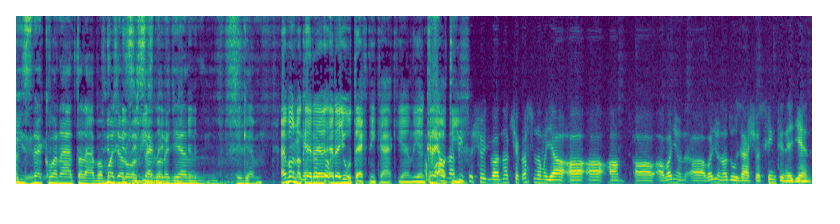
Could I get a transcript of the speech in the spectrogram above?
víznek van általában Magyarországon egy ilyen... Igen. Hát vannak Igen, erre, erre jó technikák, ilyen, ilyen kreatív. Vannak, biztos, hogy vannak, csak azt mondom, hogy a, a, a, a, a, vagyon, a vagyonadózása szintén egy ilyen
